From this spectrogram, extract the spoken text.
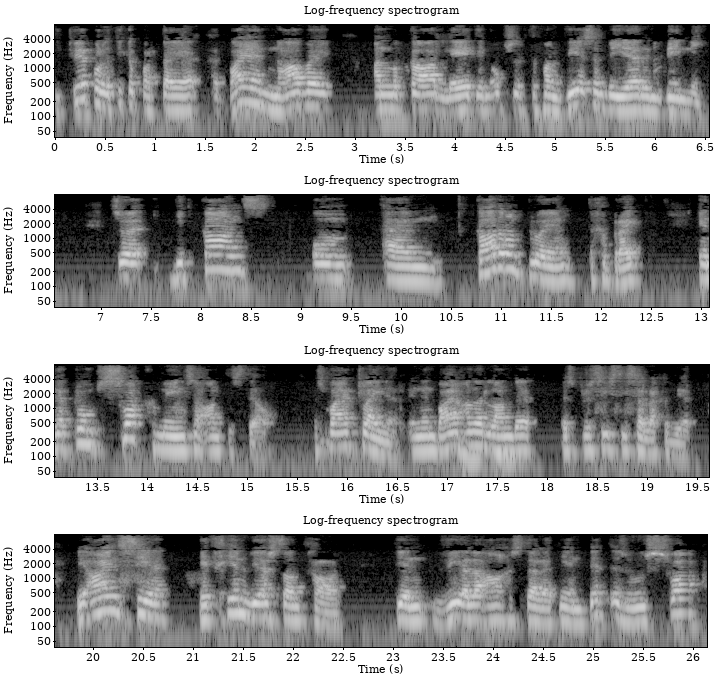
die twee politieke partye baie naby aan mekaar lê ten opsigte van wie se beheer en wie nie. So die kans om ehm um, kaderontplooiing te gebruik en 'n klomp swak mense aan te stel is baie kleiner en in baie ander lande is presies dieselfde gebeur. Die ANC het geen weerstand gehad teen wie hulle aangestel het nie en dit is hoe swak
